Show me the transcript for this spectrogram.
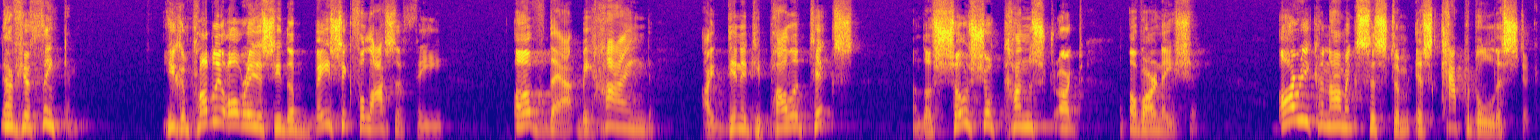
Now, if you're thinking, you can probably already see the basic philosophy of that behind identity politics and the social construct of our nation. Our economic system is capitalistic.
